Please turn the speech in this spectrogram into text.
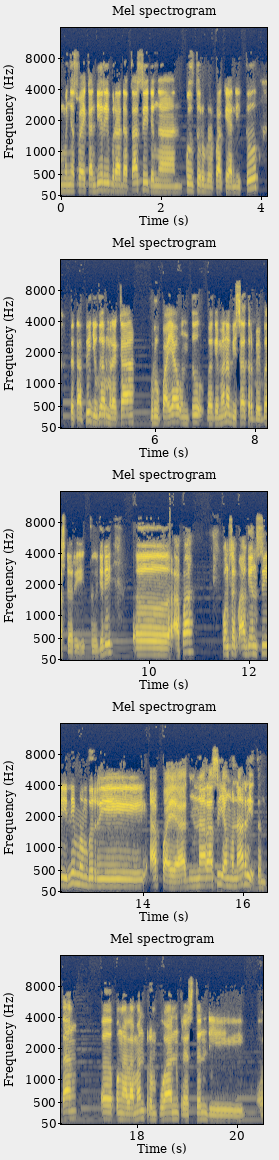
menyesuaikan diri beradaptasi dengan kultur berpakaian itu tetapi juga mereka berupaya untuk bagaimana bisa terbebas dari itu. Jadi e, apa konsep agensi ini memberi apa ya narasi yang menarik tentang e, pengalaman perempuan Kristen di e,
